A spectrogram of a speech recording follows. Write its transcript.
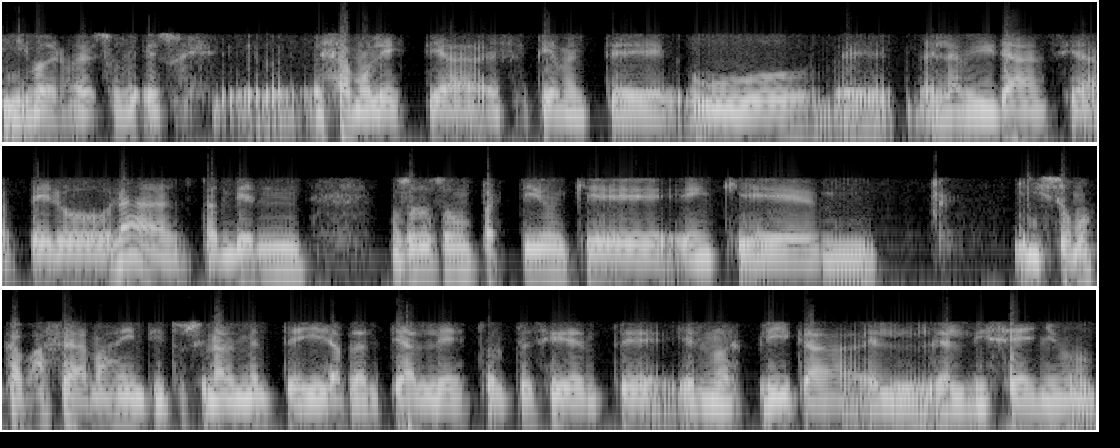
y bueno, eso, eso, eh, esa molestia efectivamente hubo eh, en la militancia, pero nada, también nosotros somos un partido en que, en que mm, y somos capaces además de institucionalmente ir a plantearle esto al presidente y él nos explica el, el diseño.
